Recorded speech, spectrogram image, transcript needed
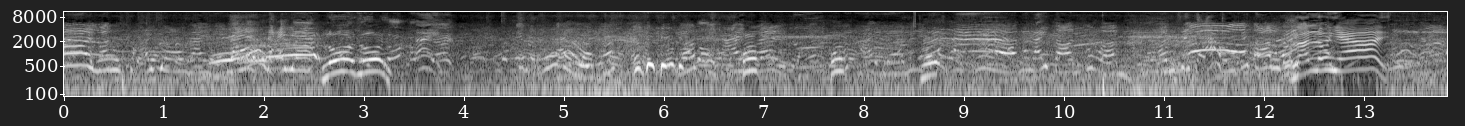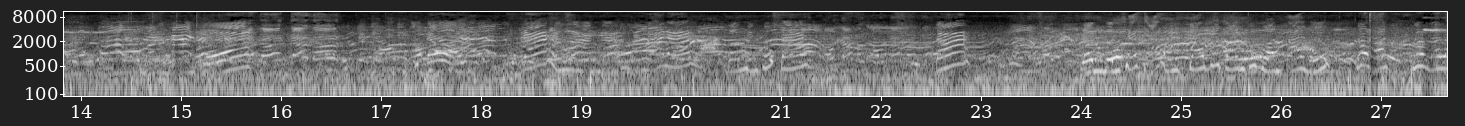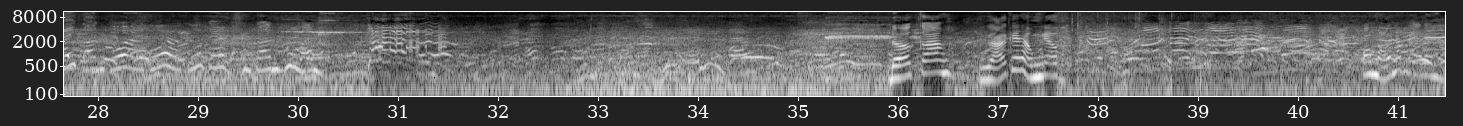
cái tên của lên luôn nha ơi. Mình mình sẽ trả hụi cho cái tên của mình ai biểu nó lại nó lại lấy tên của của của cái bạn tên của mình được con gửi cái thùng rau con mở nắp ra đây nè.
